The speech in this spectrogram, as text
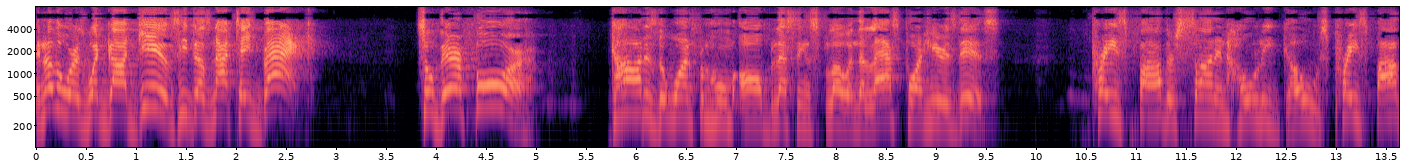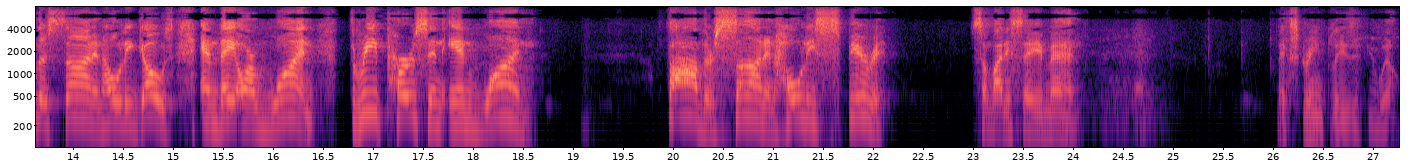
In other words, what God gives, He does not take back. So therefore, God is the one from whom all blessings flow. And the last part here is this Praise Father, Son, and Holy Ghost. Praise Father, Son, and Holy Ghost. And they are one, three person in one. Father, Son, and Holy Spirit. Somebody say amen. Next screen, please, if you will.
